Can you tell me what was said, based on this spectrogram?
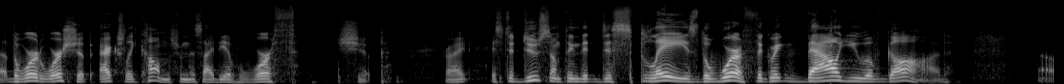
Uh, the word worship actually comes from this idea of worthship, right? It's to do something that displays the worth, the great value of God. Uh,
